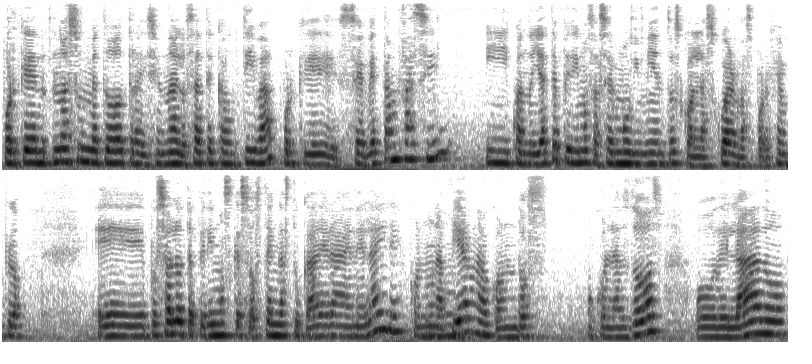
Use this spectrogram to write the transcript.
porque no es un método tradicional, o sea, te cautiva porque se ve tan fácil y cuando ya te pedimos hacer movimientos con las cuerdas, por ejemplo, eh, pues solo te pedimos que sostengas tu cadera en el aire con una pierna o con dos o con las dos o de lado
